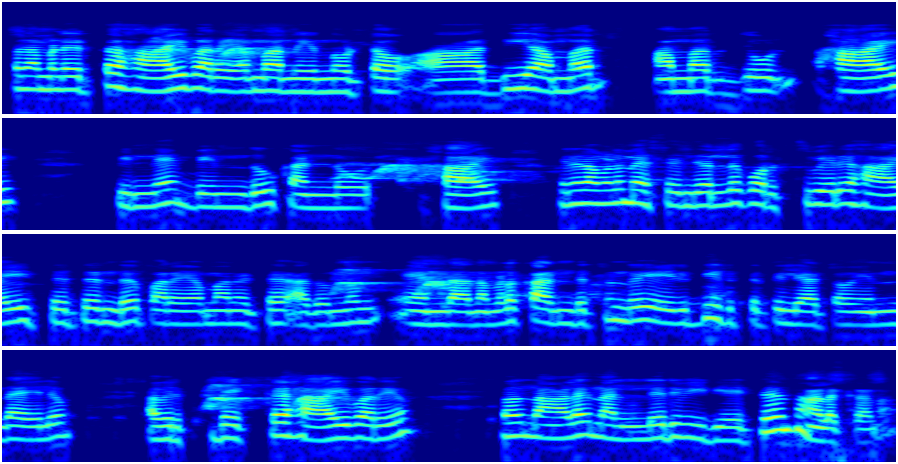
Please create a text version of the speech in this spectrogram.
അപ്പോൾ നമ്മുടെ അടുത്ത് ഹായ് പറയാൻ പറഞ്ഞിരുന്നു കേട്ടോ ആദി അമർ അമർ ജൂൺ ഹായ് പിന്നെ ബിന്ദു കണ്ണൂർ ഹായ് പിന്നെ നമ്മൾ മെസ്സഞ്ചറിൽ കുറച്ച് പേര് ഹായ് ഇട്ടിട്ടുണ്ട് പറയാൻ പറഞ്ഞിട്ട്. അതൊന്നും എന്താ നമ്മൾ കണ്ടിട്ടുണ്ട് എഴുതി എടുത്തിട്ടില്ല കേട്ടോ എന്തായാലും അവർക്കൊക്കെ ഹായ് പറയും. അപ്പോൾ നാളെ നല്ലൊരു വീഡിയോ ആയിട്ട് നാളെ കാണാം.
